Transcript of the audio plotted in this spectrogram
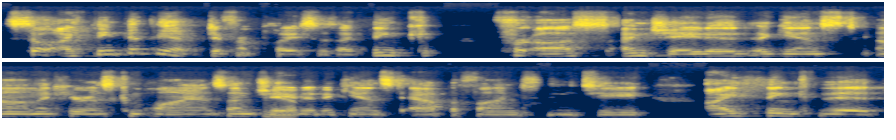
So I think that they have different places. I think for us, I'm jaded against um, adherence compliance. I'm jaded yep. against appifying CT. I think that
